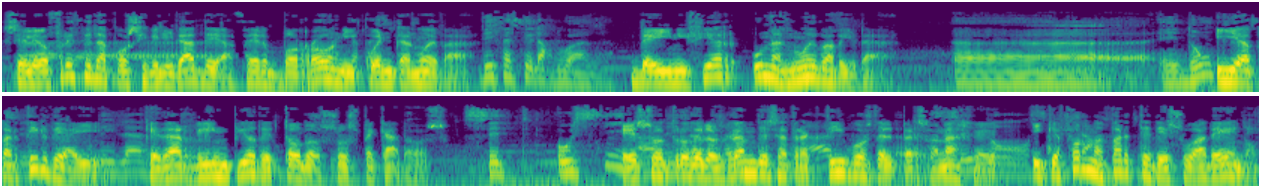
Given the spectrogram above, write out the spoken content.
se le ofrece la posibilidad de hacer borrón y cuenta nueva, de iniciar una nueva vida. Y a partir de ahí, quedar limpio de todos sus pecados. Es otro de los grandes atractivos del personaje y que forma parte de su ADN,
